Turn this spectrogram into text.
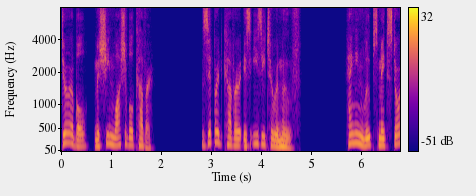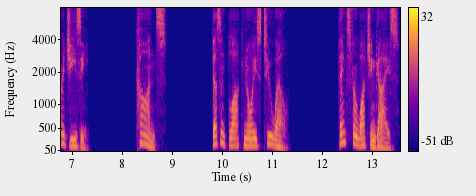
Durable, machine washable cover. Zippered cover is easy to remove. Hanging loops make storage easy. Cons Doesn't block noise too well. Thanks for watching guys,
